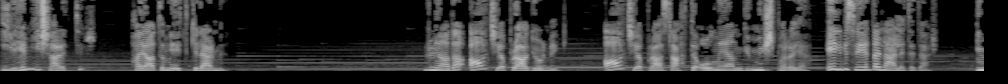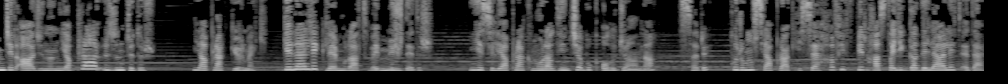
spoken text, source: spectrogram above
İyiye mi işarettir? Hayatımı etkiler mi? Rüyada ağaç yaprağı görmek. Ağaç yaprağı sahte olmayan gümüş paraya, elbiseye dalalet eder. İncir ağacının yaprağı üzüntüdür. Yaprak görmek genellikle murat ve müjdedir. Yeşil yaprak muradin çabuk olacağına, sarı, kurumuş yaprak ise hafif bir hastalığa delalet eder.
